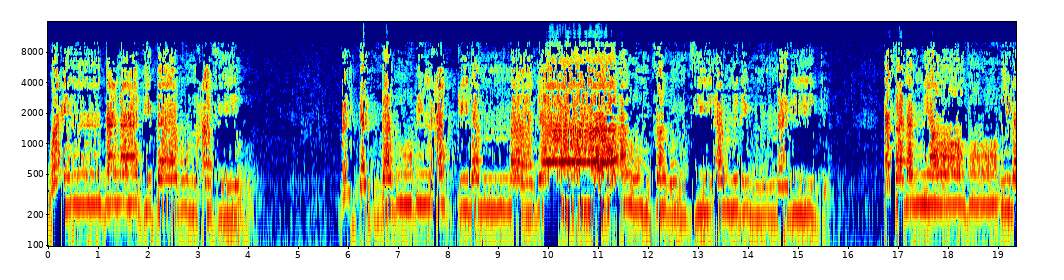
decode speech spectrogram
وَعِندَنَا كِتَابٌ حَفِيظٌ. أَفَلَمْ يَنظُرُوا إِلَى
